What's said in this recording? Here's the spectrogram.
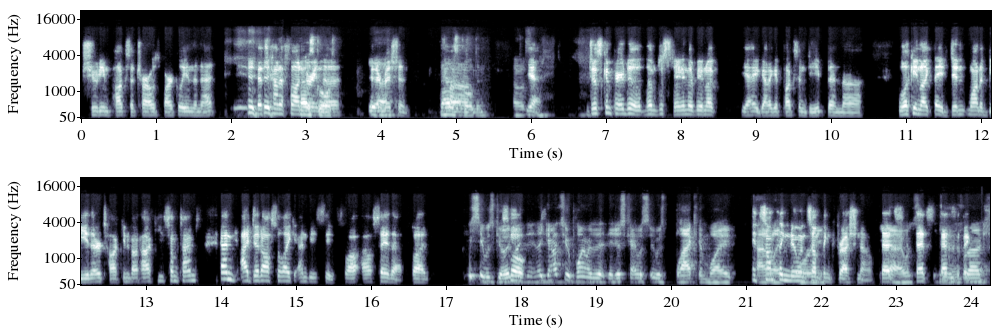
shooting pucks at Charles Barkley in the net, that's kind of fun during gold. the Yeah. intermission. That was Um, golden. That was- Yeah. Just compared to them just standing there being like, yeah, you got to get pucks in deep and uh, looking like they didn't want to be there talking about hockey sometimes. And I did also like NBC, so I'll, I'll say that. But It was good. So- they got to a point where they, they just kind of was it was black and white. it's something like new and something fresh now. Yeah, That's it was- that's that's Yeah. the big thing.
